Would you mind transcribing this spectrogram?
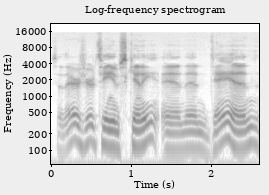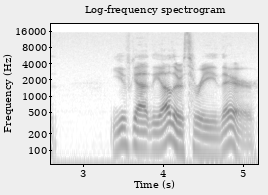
so there's your team, Skinny. And then Dan, you've got the other three there.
